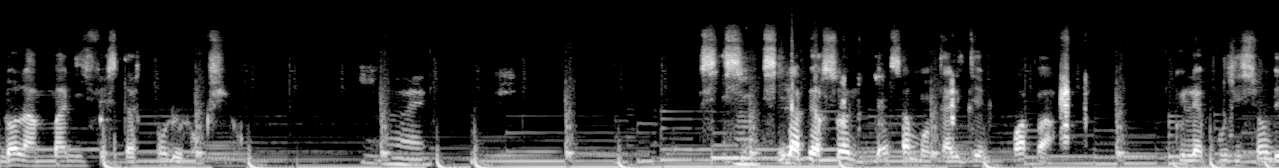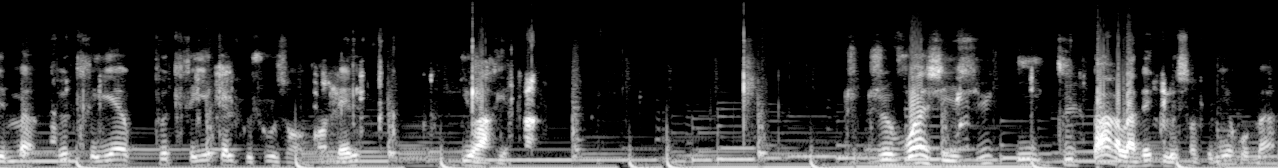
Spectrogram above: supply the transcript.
dans la manifestation de l'onction. Si, si, la personne, dans sa mentalité, ne croit pas que l'imposition des mains peut créer, peut créer quelque chose en, elle, il n'y aura rien. Je, vois Jésus qui, parle avec le centenier romain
